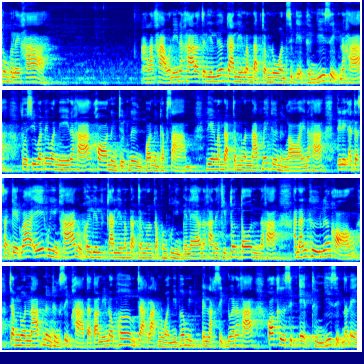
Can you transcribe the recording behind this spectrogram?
ชมกันเลยค่ะ เอาละค่ะวันนี้นะคะเราจะเรียนเรื่องการเรียงลำดับจำนวน 11 ถึง 20 นะคะ ตัวชี้วัดในวันนี้นะคะค1.1ป1ทับ3เรียงลำดับจำนวนนับไม่เกิน 100 นะคะเด็กๆอาจจะสังเกตว่าเอ๊ะครูหญิงคะหนูเคยเรียนการเรียงลำดับจำนวนกับคุณครูหญิงไปแล้วนะคะ ในคลิปต้นๆนะคะ อันนั้นคือเรื่องของจำนวนนับ1ถึง10 ค่ะ แต่ตอนนี้เราเพิ่มจากหลักหน่วยมีเพิ่มมีเป็นหลัก 10 ด้วยนะคะ ก็คือ 11 ถึง 20 นั่นเอง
